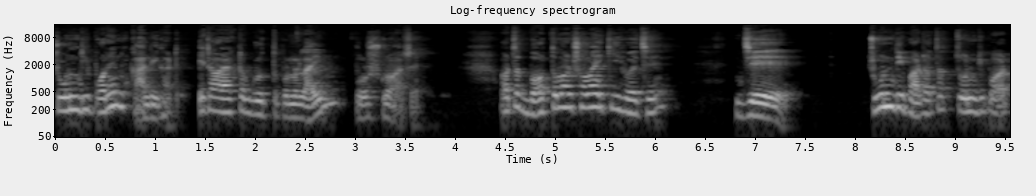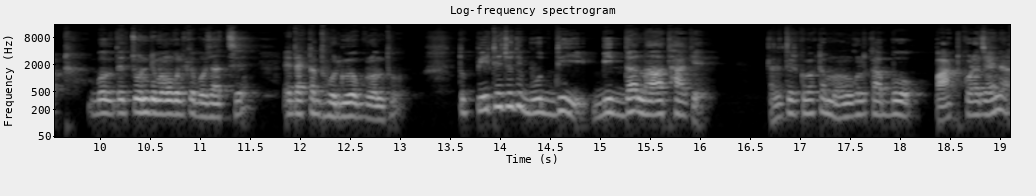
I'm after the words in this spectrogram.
চণ্ডী পড়েন কালীঘাটে। এটাও একটা গুরুত্বপূর্ণ লাইন, প্রশ্ন আসে। অর্থাৎ বর্তমান সময়ে কি হয়েছে? যে চণ্ডীপাঠ অর্থাৎ চণ্ডীপাঠ বলতে চণ্ডীমঙ্গলকে বোঝাচ্ছে, এটা একটা ধর্মীয় গ্রন্থ। তো পেটে যদি বুদ্ধি, বিদ্যা না থাকে, তাহলে তো এরকম একটা মঙ্গল কাব্য পাঠ করা যায় না।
